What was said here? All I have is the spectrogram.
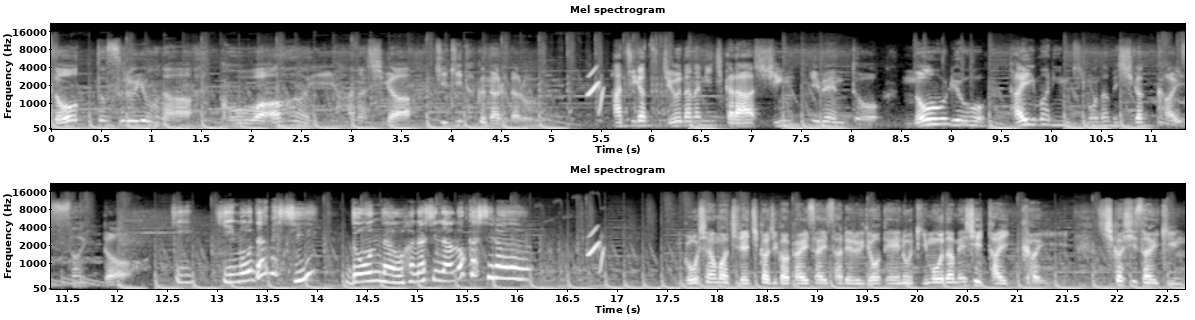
ゾッとするような怖い話が聞きたくなるだろう。8月17日から新イベント納涼大麻人肝試しが開催だ。き肝試し？どんなお話なのかしら？五社町で近々開催される予定の肝試し大会。しかし最近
